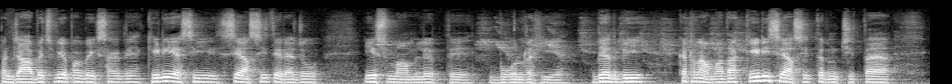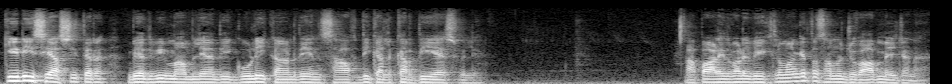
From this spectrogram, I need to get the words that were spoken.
ਪੰਜਾਬ ਵਿੱਚ ਵੀ ਆਪਾਂ ਵੇਖ ਸਕਦੇ ਹਾਂ ਕਿਹੜੀ ਐਸੀ ਸਿਆਸੀ ਧਿਰ ਹੈ ਜੋ ਇਸ ਮਾਮਲੇ ਉੱਤੇ ਬੋਲ ਰਹੀ ਹੈ। ਬੇਅਦਬੀ ਘਟਨਾਵਾਂ ਦਾ ਕਿਹੜੀ ਸਿਆਸੀ ਧਿਰ ਨੂੰ ਚੇਤਾ ਹੈ ਕਿਹੜੀ ਸਿਆਸੀ ਧਿਰ ਬੇਅਦਬੀ ਮਾਮਲਿਆਂ ਦੀ ਗੋਲੀ ਕਾਂਡ ਦੇ ਇਨਸਾਫ ਦੀ ਗੱਲ ਕਰਦੀ ਹੈ ਇਸ ਵੇਲੇ? ਆਪਾਂ ਆਲੇ ਦੁਆਲੇ ਵੇਖ ਲਵਾਂਗੇ ਤਾਂ ਸਾਨੂੰ ਜਵਾਬ ਮਿਲ ਜਾਣਾ ਹੈ।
